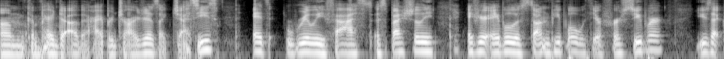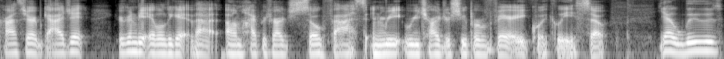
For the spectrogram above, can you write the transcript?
um, compared to other hypercharges like Jessie's. It's really fast, especially if you're able to stun people with your first super. Use that cryo syrup gadget. You're going to be able to get that um, hypercharge so fast and re- recharge your super very quickly. So, yeah, Lou's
